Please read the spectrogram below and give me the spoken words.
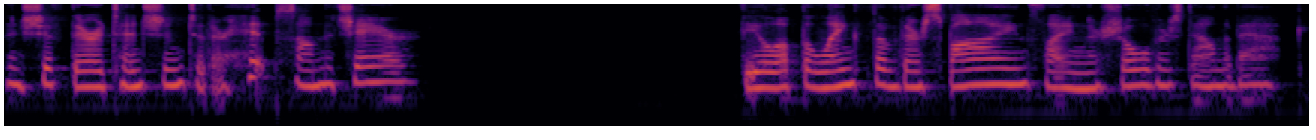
Then shift their attention to their hips on the chair. Feel up the length of their spine, sliding their shoulders down the back.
